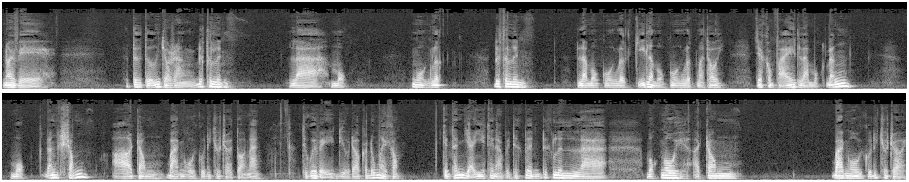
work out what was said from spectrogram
nói về tư tưởng cho rằng Đức Thánh Linh là một nguồn lực. Đức Thánh Linh là một nguồn lực, chỉ là một nguồn lực mà thôi, chứ không phải là một đấng một đấng sống ở trong ba ngôi của Đức Chúa Trời toàn năng. Thưa quý vị, điều đó có đúng hay không? Kinh Thánh dạy như thế nào về Đức Linh? Đức Linh là một ngôi ở trong ba ngôi của Đức Chúa Trời.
